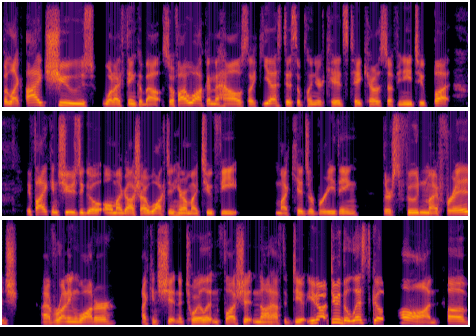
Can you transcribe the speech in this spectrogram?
but like I choose what I think about. So if I walk in the house, like, yes, discipline your kids, take care of the stuff you need to. But if I can choose to go, oh my gosh, I walked in here on my two feet, my kids are breathing, there's food in my fridge, I have running water, I can shit in a toilet and flush it and not have to deal. You know, dude, the list goes on of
